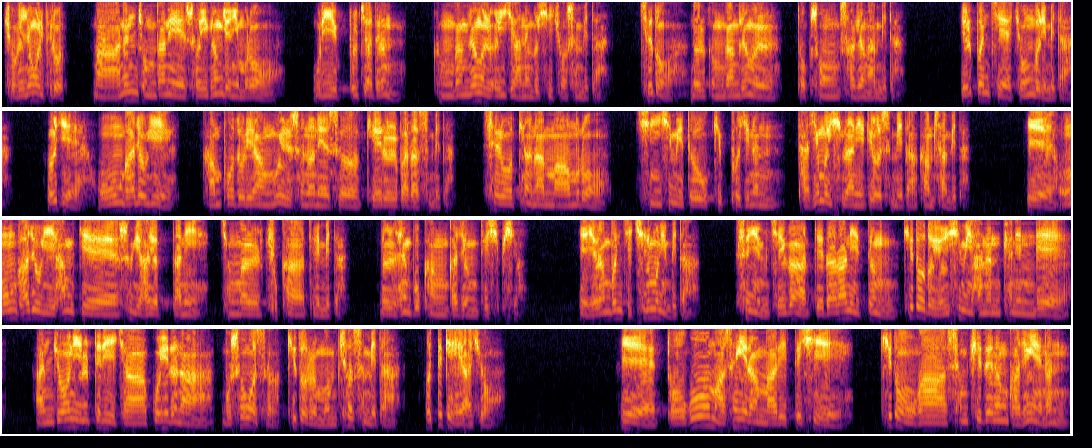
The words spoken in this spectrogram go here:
조계종을 비롯 많은 종단의 소위경전이므로 우리 불자들은 금강경을 의지하는 것이 좋습니다. 저도 늘 금강경을 독송 사경합니다. 열 번째 좋은 글입니다. 어제 온 가족이 간포도량 무일선언에서 계를 받았습니다. 새로 태어난 마음으로 신심이 더욱 깊어지는 다짐의 시간이 되었습니다. 감사합니다. 예, 온 가족이 함께 수기하였다니 정말 축하드립니다. 늘 행복한 가정 되십시오. 예, 열한 번째 질문입니다. 스님, 제가 때다라니 등 기도도 열심히 하는 편인데 안 좋은 일들이 자꾸 일어나 무서워서 기도를 멈췄습니다. 어떻게 해야죠? 예, 도고마성이란 말이 뜻이 기도가 성취되는 과정에는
